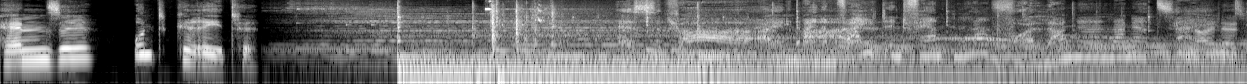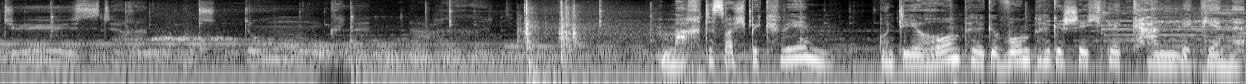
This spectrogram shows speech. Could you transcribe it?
Hänsel und Gretel. Es war in einem weit entfernten Land vor langer, langer Zeit. In einer düsteren und dunklen Nacht. Macht es euch bequem und die Rumpelgewumpelgeschichte kann beginnen.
